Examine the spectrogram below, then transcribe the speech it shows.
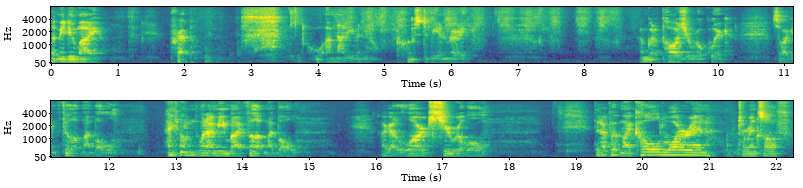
let me do my prep. I'm not even close to being ready. I'm gonna pause you real quick so I can fill up my bowl. Hang on, what I mean by fill up my bowl. I got a large cereal bowl that I put my cold water in to rinse off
